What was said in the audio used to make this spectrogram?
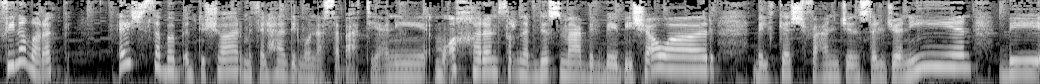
في نظرك إيش سبب انتشار مثل هذه المناسبات؟ يعني مؤخرا صرنا بنسمع بالبيبي شاور، بالكشف عن جنس الجنين، ب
